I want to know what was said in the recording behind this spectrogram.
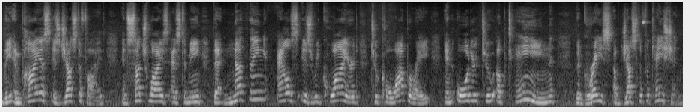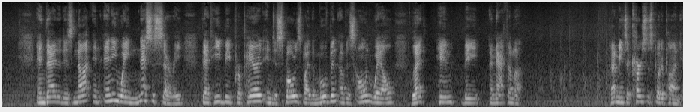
the impious is justified in such wise as to mean that nothing else is required to cooperate in order to obtain the grace of justification, and that it is not in any way necessary that he be prepared and disposed by the movement of his own will, let him be anathema. That means a curse is put upon you.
